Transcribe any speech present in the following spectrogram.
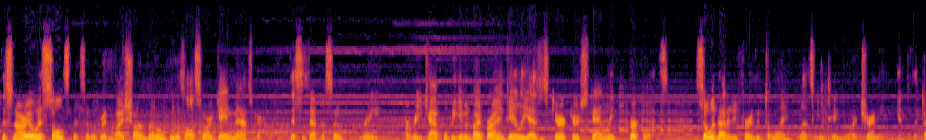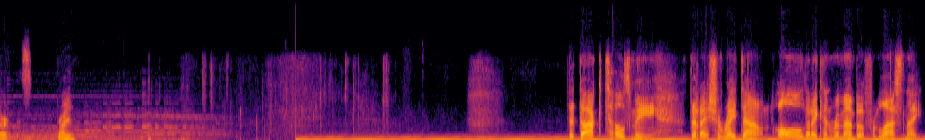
The scenario is Solstice. It was written by Sean Little, who is also our game master. This is episode three. Our recap will be given by Brian Daly as his character, Stanley Berkowitz. So, without any further delay, let's continue our journey into the darkness. Brian? The doc tells me that I should write down all that I can remember from last night,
